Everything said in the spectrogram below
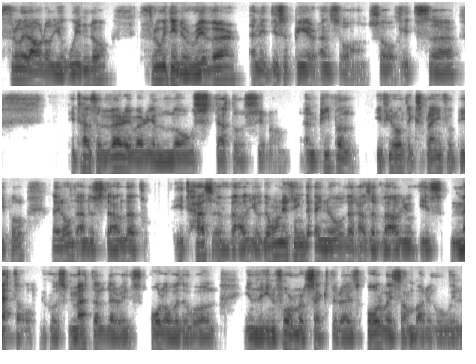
throw it out of your window, throw it in the river and it disappear and so on. So it's, uh, it has a very, very low status, you know, and people, if you don't explain for people, they don't understand that it has a value. The only thing they know that has a value is metal, because metal there is all over the world. In the informal sector, there is always somebody who will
